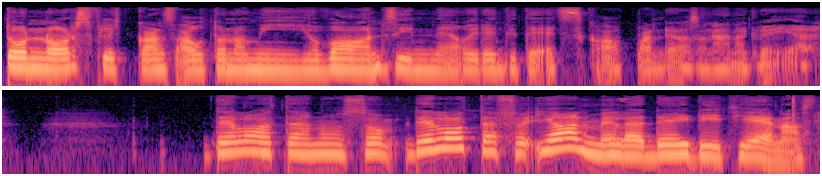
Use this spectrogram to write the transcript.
tonårsflickans autonomi och vansinne och identitetsskapande och sådana här grejer. Det låter nog som, det låter för, jag anmäler dig dit genast.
